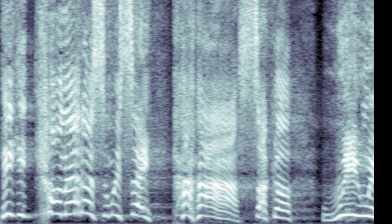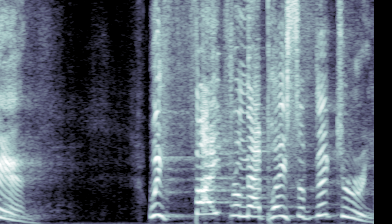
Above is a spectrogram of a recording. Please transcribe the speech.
He can come at us and we say, ha ha, sucker, we win. We fight from that place of victory.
